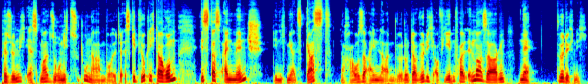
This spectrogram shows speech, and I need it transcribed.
persönlich erstmal so nichts zu tun haben wollte. Es geht wirklich darum, ist das ein Mensch, den ich mir als Gast nach Hause einladen würde? Und da würde ich auf jeden Fall immer sagen, ne, würde ich nicht.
